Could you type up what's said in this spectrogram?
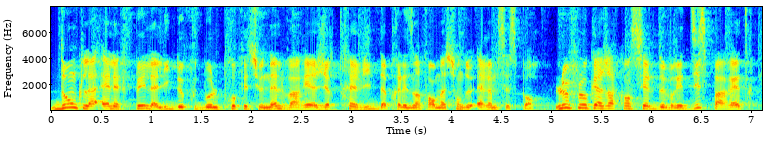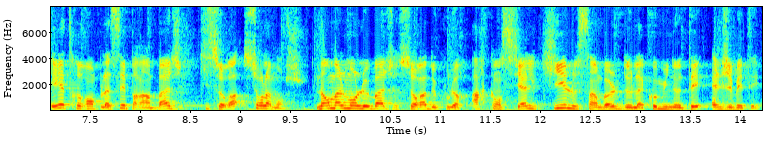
Donc la LFP, la Ligue de football professionnelle, va réagir très vite d'après les informations de RMC Sport. Le flocage arc-en-ciel devrait disparaître et être remplacé par un badge qui sera sur la manche. Normalement le badge sera de couleur arc-en-ciel qui est le symbole de la communauté LGBT.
